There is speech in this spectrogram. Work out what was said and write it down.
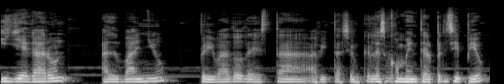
y llegaron al baño privado de esta habitación que les comenté al principio.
